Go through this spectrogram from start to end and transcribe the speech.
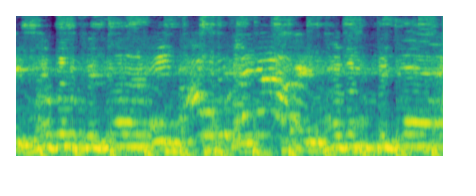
I'm not gonna figure it out. i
